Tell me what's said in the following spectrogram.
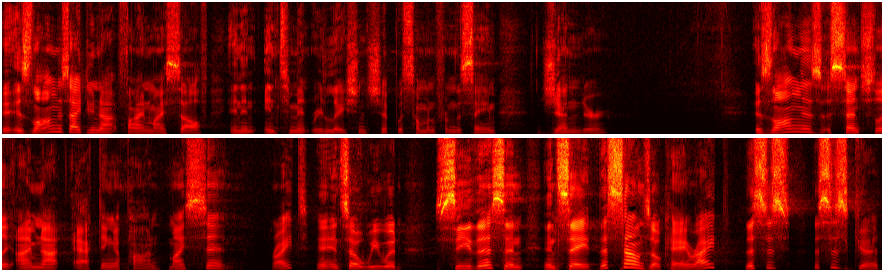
as long as I do not find myself in an intimate relationship with someone from the same gender, as long as essentially I'm not acting upon my sin, right? And, so we would see this and, and say, this sounds okay, right? This is, this is good.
